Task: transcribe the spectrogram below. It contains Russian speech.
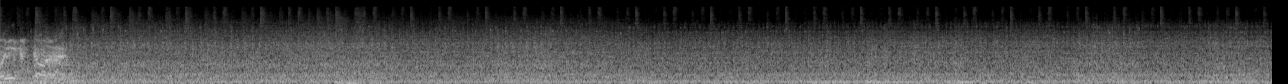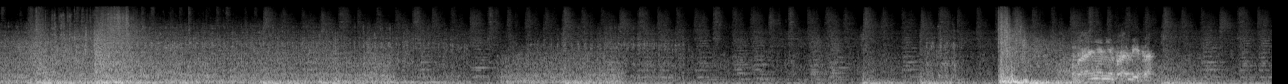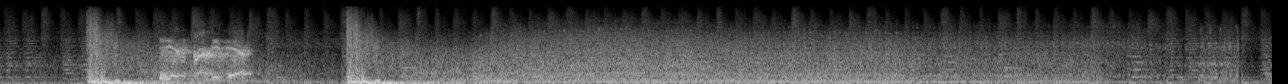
Уничтожен. Броня не пробита. Есть пробитие.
